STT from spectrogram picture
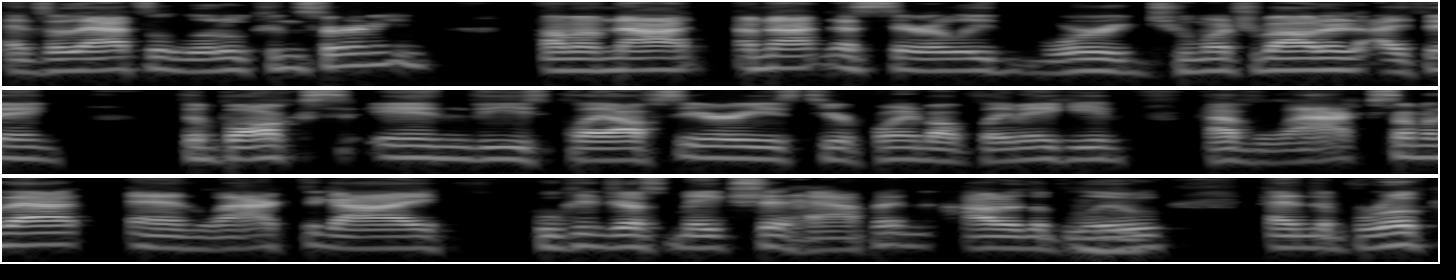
and so that's a little concerning. Um, I'm not I'm not necessarily worried too much about it. I think the Bucks in these playoff series, to your point about playmaking, have lacked some of that and lacked a guy who can just make shit happen out of the blue. Mm-hmm. And the Brook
